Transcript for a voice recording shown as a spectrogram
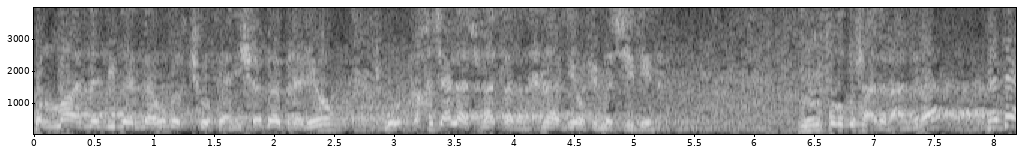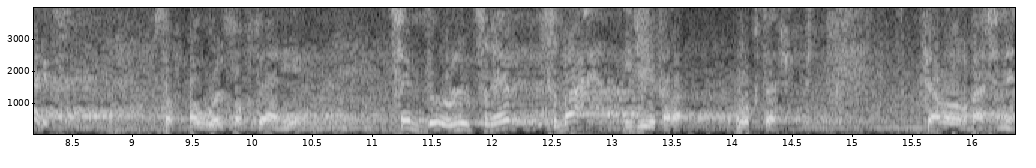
والله الذي لا له غير تشوف يعني شبابنا اليوم خش علاش مثلا إحنا اليوم في مسجدنا؟ ما نفرضوش عدد عندنا؟ مدارس. صف أول صف ثاني. تبدو ولد صغير صباح يجي يقرأ وقتاش في عمره أربع سنين.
